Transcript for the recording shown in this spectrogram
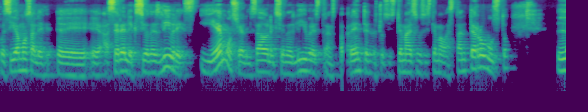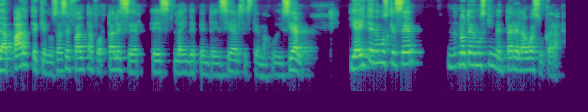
pues íbamos a eh, eh, hacer elecciones libres y hemos realizado elecciones libres, transparentes, nuestro sistema es un sistema bastante robusto, la parte que nos hace falta fortalecer es la independencia del sistema judicial. Y ahí tenemos que ser, no tenemos que inventar el agua azucarada.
